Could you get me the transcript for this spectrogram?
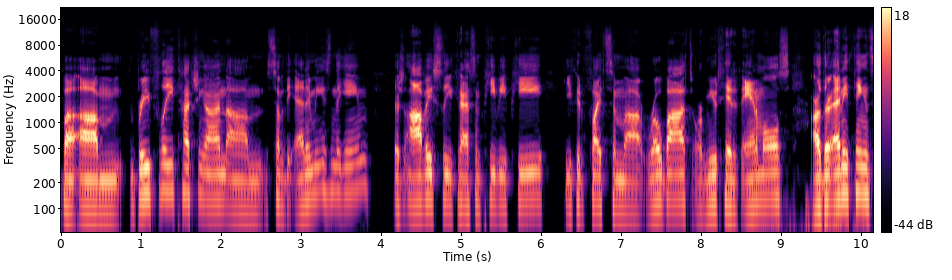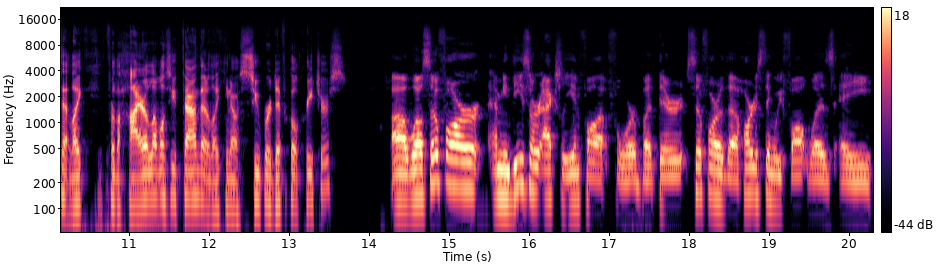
But um, briefly touching on um some of the enemies in the game. There's obviously you can have some PvP. You can fight some uh, robots or mutated animals. Are there any things that like for the higher levels you found that are like you know super difficult creatures? Uh, well, so far, I mean, these are actually in Fallout 4, but they're, so far the hardest thing we fought was a,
